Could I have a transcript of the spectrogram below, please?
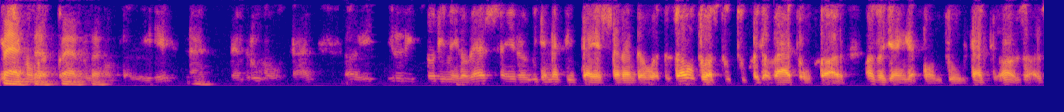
Persze, persze. Roma felé, nem, nem Roma után. Egy rövid sztori még a versenyről, ugye nekünk teljesen rendben volt az autó, azt tudtuk, hogy a váltókkal az a gyenge pontunk. Tehát az, az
